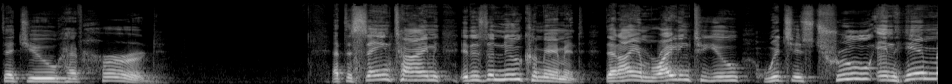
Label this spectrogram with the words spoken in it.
that you have heard. At the same time, it is a new commandment that I am writing to you, which is true in him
